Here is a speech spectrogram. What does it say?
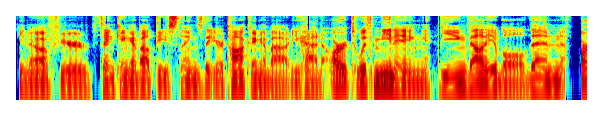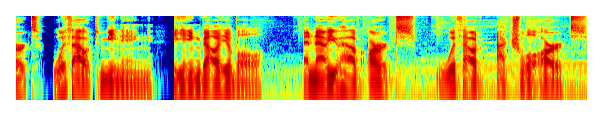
you know, if you're thinking about these things that you're talking about, you had art with meaning being valuable, then art without meaning being valuable, and now you have art without actual art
